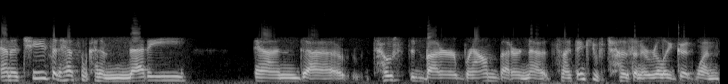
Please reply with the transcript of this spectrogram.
and a cheese that has some kind of nutty and uh, toasted butter, brown butter notes. And I think you've chosen a really good one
